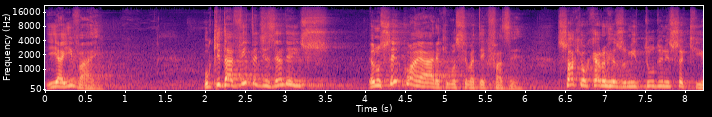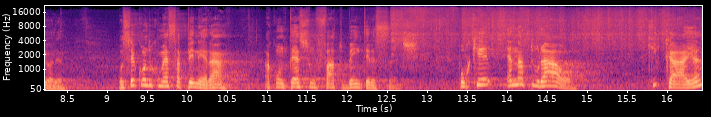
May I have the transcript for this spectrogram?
E aí vai. O que Davi está dizendo é isso. Eu não sei qual é a área que você vai ter que fazer. Só que eu quero resumir tudo nisso aqui, olha. Você quando começa a peneirar, acontece um fato bem interessante. Porque é natural que caia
